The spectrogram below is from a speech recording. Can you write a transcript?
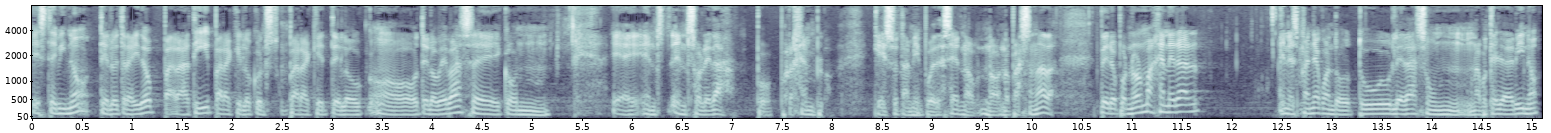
este vino te lo he traído para ti, para que lo para que te lo te lo bebas eh, con eh, en, soledad, por, por, ejemplo, que eso también puede ser, no, no, no pasa nada, pero por norma general en España, cuando tú le das una botella de vino,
